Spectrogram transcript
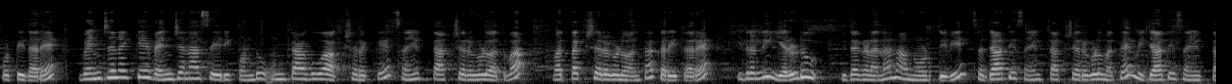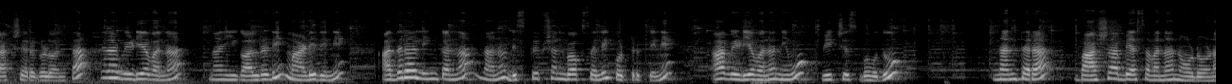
ಕೊಟ್ಟಿದ್ದಾರೆ. ವ್ಯಂಜನಕ್ಕೆ ವ್ಯಂಜನ ಸೇರಿಕೊಂಡು ಉಂಟಾಗುವ ಅಕ್ಷರಕ್ಕೆ ಸಂಯುಕ್ತಾಕ್ಷರಗಳು ಅಥವಾ ಒತ್ತಕ್ಷರಗಳು ಅಂತ ಕರೀತಾರೆ. ಇದರಲ್ಲಿ ಎರಡು ವಿಧಗಳನ್ನು ನಾವು ನೋಡ್ತೀವಿ. ಸಜಾತಿ ಸಂಯುಕ್ತಾಕ್ಷರಗಳು ಮತ್ತು ವಿಜಾತಿ ಸಂಯುಕ್ತಾಕ್ಷರಗಳು ಅಂತ. ಇದರ ವಿಡಿಯೋವನ್ನು ನಾನು ಈಗ ಆಲ್ರೆಡಿ ಮಾಡಿದ್ದೀನಿ. ಅದರ ಲಿಂಕನ್ನು ನಾನು ಡಿಸ್ಕ್ರಿಪ್ಷನ್ ಬಾಕ್ಸಲ್ಲಿ ಕೊಟ್ಟಿರ್ತೀನಿ. ಆ ವಿಡಿಯೋವನ್ನು ನೀವು ವೀಕ್ಷಿಸಬಹುದು. ನಂತರ ಭಾಷಾಭ್ಯಾಸವನ್ನು ನೋಡೋಣ.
